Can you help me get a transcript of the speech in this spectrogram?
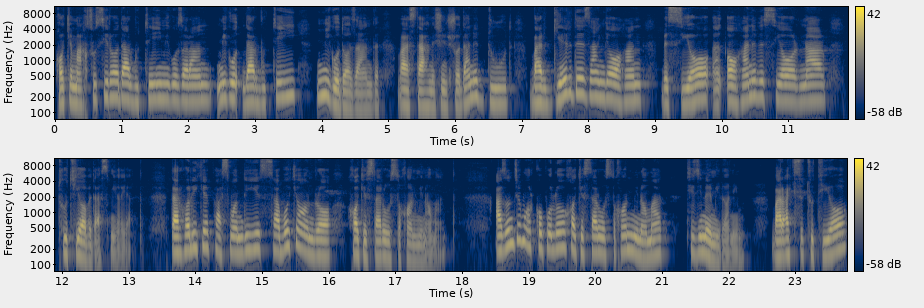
خاک مخصوصی را در بوته می‌گذارند در بوته میگدازند و از تهنشین شدن دود بر گرد زنگ آهن بسیار آهن بسیار نرم توتیا به دست می آید. در حالی که پسمانده سبک آن را خاکستر استخوان مینامند از آنجا مارکوپولو خاکستر استخوان مینامد چیزی نمی‌دانیم برعکس توتیا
